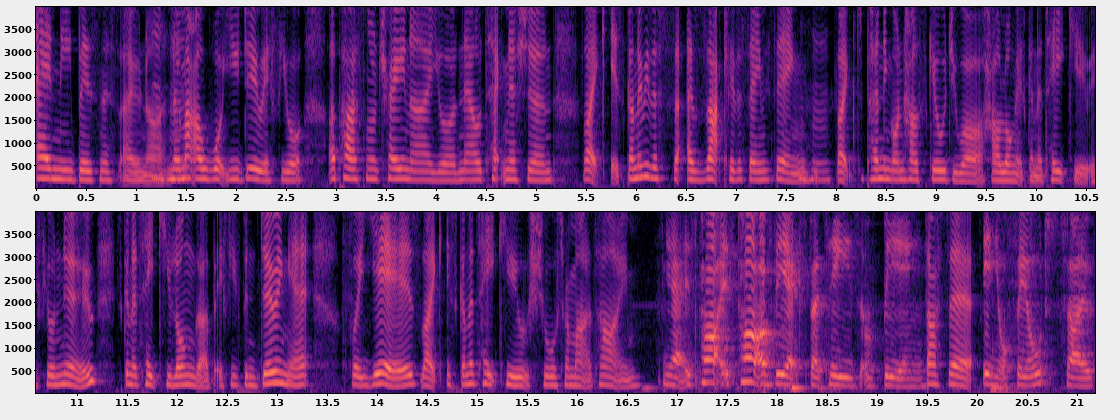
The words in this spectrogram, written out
any business owner Mm-hmm. no matter what you do if you're a personal trainer you're a nail technician like it's going to be the exactly the same thing Mm-hmm. like depending on how skilled you are how long it's going to take you if you're new it's going to take you longer but if you've been doing it for years like it's going to take you a shorter amount of time Yeah, it's part it's part of the expertise of being that's it in your field. So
